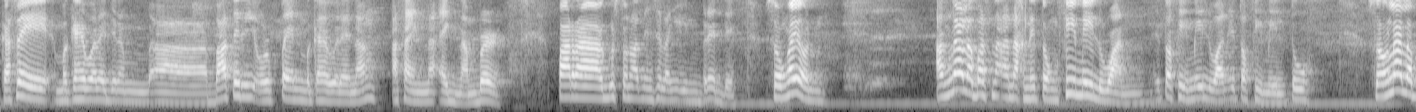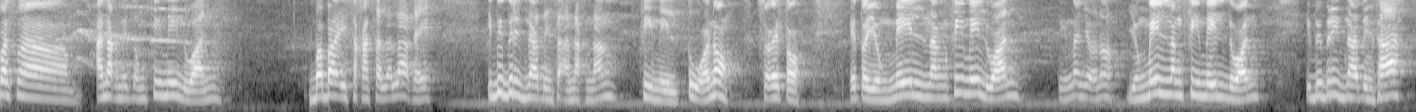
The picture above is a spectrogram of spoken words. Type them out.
Kasi magkahiwalay din ng ah, battery or pen, magkahiwalay ng assigned na egg number. Para gusto natin silang i-inbred eh. So ngayon, ang lalabas na anak nitong female 1, ito female 1, ito female 2. So ang lalabas na anak nitong female 1, babae sa sa lalaki, ibibreed natin sa anak ng female 2. Ano? So ito, ito yung male ng female 1, tingnan nyo ano, yung male ng female 1, ibibreed natin sa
